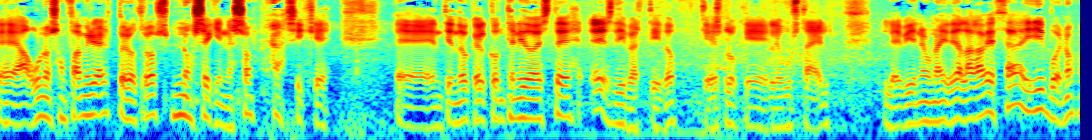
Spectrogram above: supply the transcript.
Eh, algunos son familiares, pero otros no sé quiénes son. Así que entiendo que el contenido este es divertido, que es lo que le gusta a él. Le viene una idea a la cabeza y bueno,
